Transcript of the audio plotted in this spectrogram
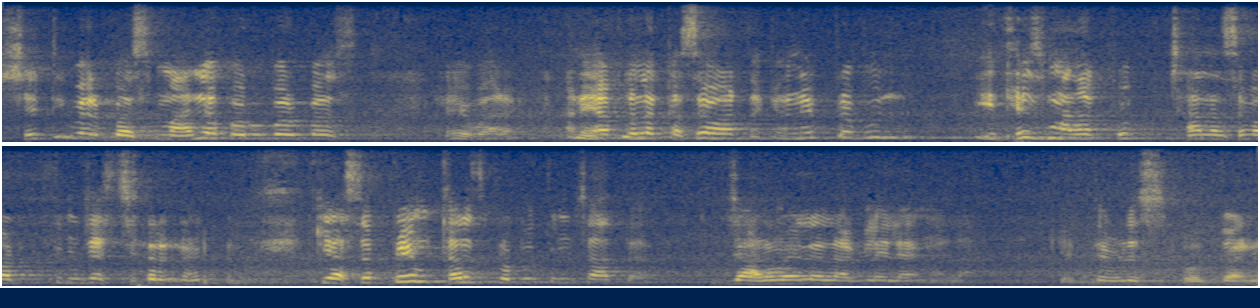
शेतीवर बस माझ्याबरोबर बस. हे वार आणि आपल्याला कसं वाटतं की नाही प्रभू इथेच मला खूप छान असं वाटतं तुमच्या चरण की असं प्रेम खरंच प्रभू तुमचं आता जाणवायला लागलेलं आहे मला. की तेवढंच बोलतो आणि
